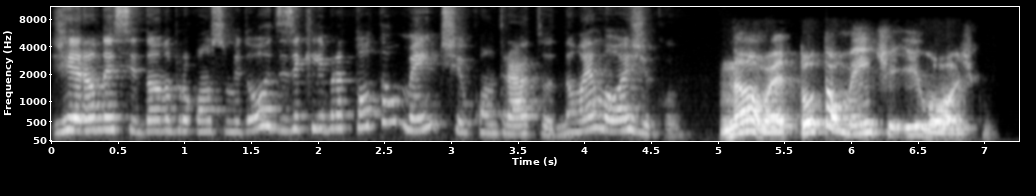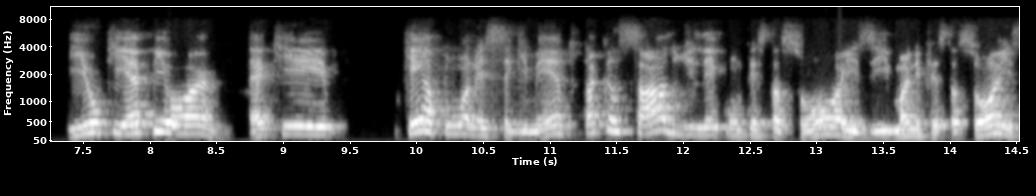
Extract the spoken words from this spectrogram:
gerando esse dano para o consumidor, desequilibra totalmente o contrato. Não é lógico. Não, é totalmente ilógico. E o que é pior é que quem atua nesse segmento está cansado de ler contestações e manifestações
